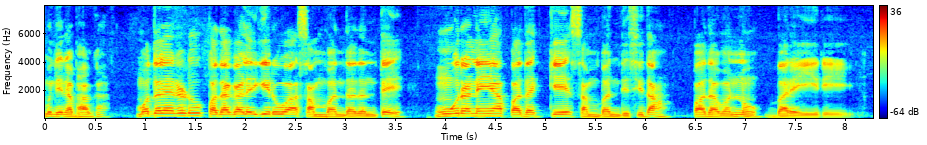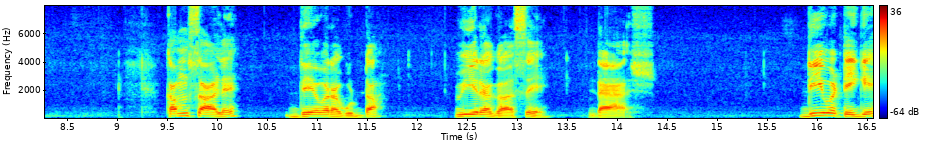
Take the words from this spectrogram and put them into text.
ಮುಂದಿನ ಭಾಗ, ಮೊದಲೆರಡು ಪದಗಳಿಗಿರುವ ಸಂಬಂಧದಂತೆ ಮೂರನೆಯ ಪದಕ್ಕೆ ಸಂಬಂಧಿಸಿದ ಪದವನ್ನು ಬರೆಯಿರಿ. ಕಂಸಾಳೆ, ದೇವರಗುಡ್ಡ, ವೀರಗಾಸೆ, ಡ್ಯಾಶ್. ದೀವಟಿಗೆ,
